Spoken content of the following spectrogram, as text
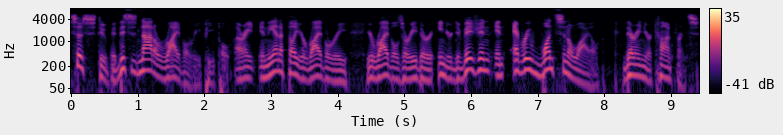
so stupid. This is not a rivalry, people. All right. In the NFL, your rivalry, your rivals are either in your division, and every once in a while, they're in your conference.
